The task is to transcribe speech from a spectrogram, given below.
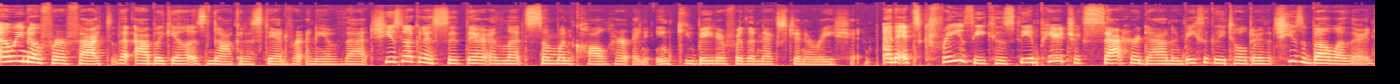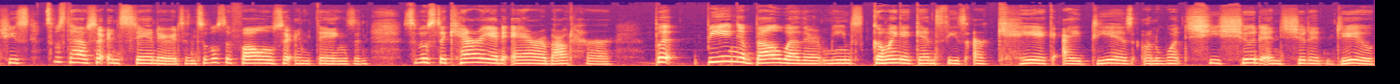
And we know for a fact that Abigail is not going to stand for any of that. She's not going to sit there and let someone call her an incubator for the next generation. And it's crazy because the Imperatrix sat her down and basically told her that she's a bellwether and she's supposed to have certain standards and supposed to follow certain things and supposed to carry an air about her. But being a bellwether means going against these archaic ideas on what she should and shouldn't do,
